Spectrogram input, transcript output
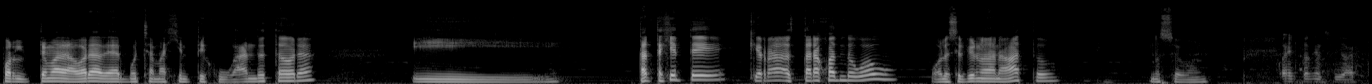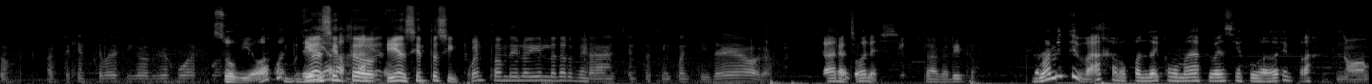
por el tema de ahora de haber mucha más gente jugando a esta hora. Y tanta gente querrá estar jugando WoW. O le sirvieron a dan abasto. No sé, bueno. El token subió harto. Harta gente parece que volvió a jugar. ¿Subió? ¿A cuánto? Iban, ciento, iban 150 donde lo vi en la tarde. Está en 153 ahora. Caracoles. Estaba carito. Normalmente baja, pues, cuando hay como más afluencia de jugadores, baja. No,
